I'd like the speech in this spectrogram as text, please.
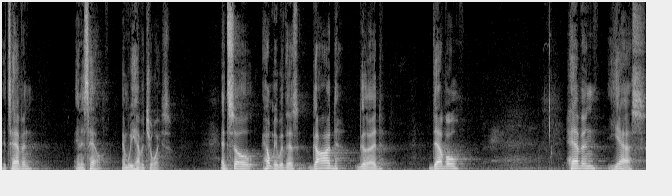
it's heaven and it's hell, and we have a choice. And so, help me with this God, good, devil, heaven, yes,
